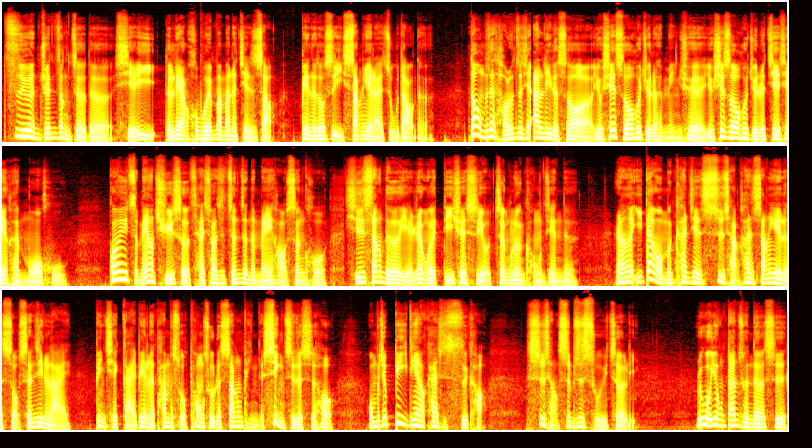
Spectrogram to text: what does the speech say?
自愿捐赠者的血液的量会不会慢慢的减少，变得都是以商业来主导呢？当我们在讨论这些案例的时候啊，有些时候会觉得很明确，有些时候会觉得界限很模糊。关于怎么样取舍才算是真正的美好生活，其实桑德尔也认为的确是有争论空间的。然而，一旦我们看见市场和商业的手伸进来，并且改变了他们所碰触的商品的性质的时候，我们就必定要开始思考，市场是不是属于这里？如果用单纯的是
